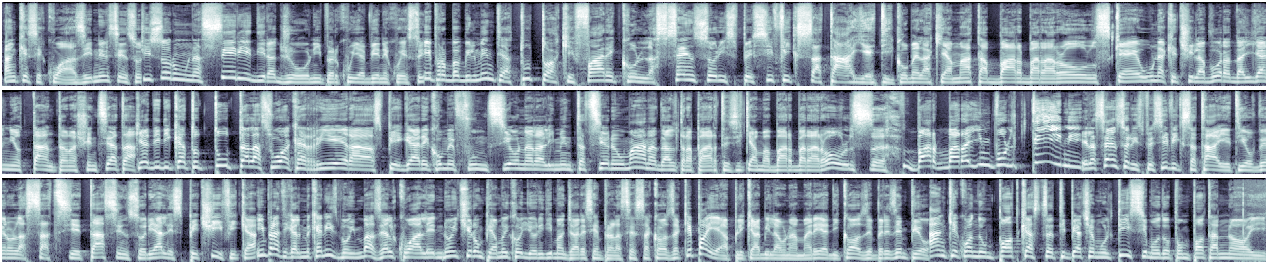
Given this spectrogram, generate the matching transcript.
anche se quasi. Nel senso, ci sono una serie di ragioni per cui avviene questo. E probabilmente ha tutto a che fare con la sensory specific satiety, come l'ha chiamata Barbara Rawls, che è una che ci lavora dagli anni Ottanta, una scienziata che ha dedicato tutta la sua carriera a spiegare come funziona l'alimentazione umana. D'altra parte si chiama Barbara Rawls, Barbara Involtini! E la sensory specific satiety, ovvero la sazietà sensoriale specifica, in pratica è il meccanismo in base al quale noi ci rompiamo i coglioni di mangiare sempre la stessa cosa, che poi è applicabile a una marea di cose, per esempio anche quando un podcast ti piace moltissimo, dopo un po' t'annoi.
